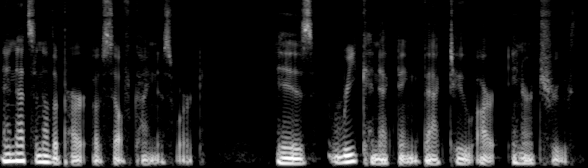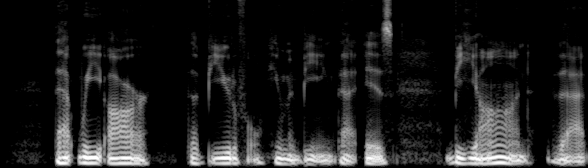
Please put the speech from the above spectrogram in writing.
And that's another part of self kindness work is reconnecting back to our inner truth that we are the beautiful human being that is beyond that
